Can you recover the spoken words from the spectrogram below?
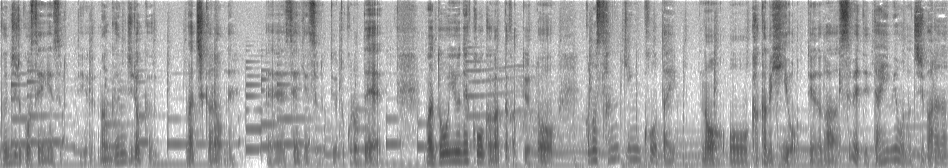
軍事力を制限するっていう、まあ、軍事力、まあ、力をね、えー、制限するっていうところで、まあ、どういうね効果があったかっていうとこの参勤交代のかかる費用っていうのが全て大名の自腹だっ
